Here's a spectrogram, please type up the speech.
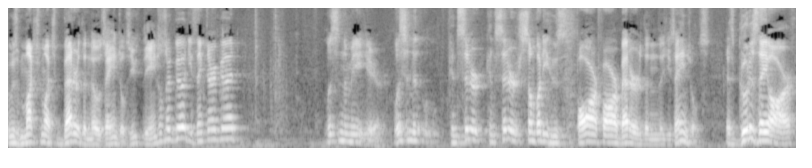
who's much, much better than those angels. You, the angels are good. You think they're good? Listen to me here. Listen to consider consider somebody who's far far better than these angels. As good as they are,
